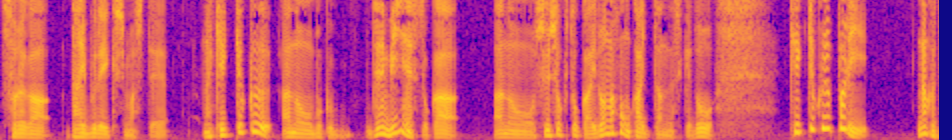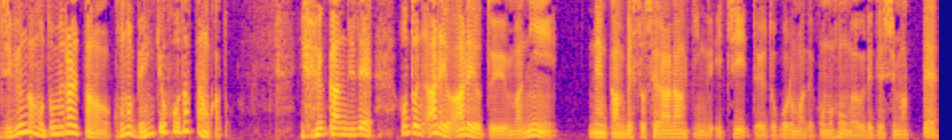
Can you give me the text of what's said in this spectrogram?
それが大ブレイクしまして、結局、あの、僕、全然ビジネスとか、あの、就職とかいろんな本書いてたんですけど、結局やっぱり、なんか自分が求められたのはこの勉強法だったのかという感じで、本当にあれよあれよという間に、年間ベストセラーランキング1位というところまでこの本が売れてしまって、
